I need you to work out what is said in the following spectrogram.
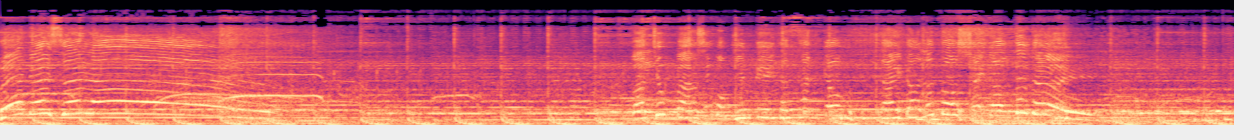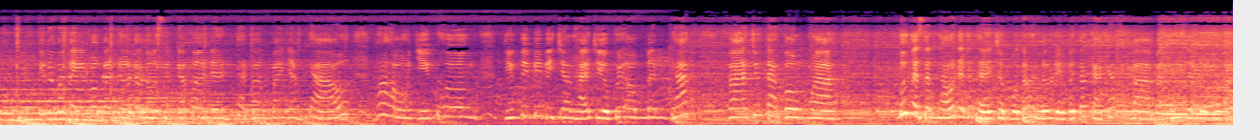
Venezuela. và chúc bạn sẽ một nhiệm kỳ thật thành công tại đoàn Lotto Sài Gòn tương Thời. Kính thưa quý vị, một lần nữa đầu đầu xin cảm ơn đến thành phần ban giám khảo, Hoa hậu Diễm Hương, diễn viên BB Trần Hải Triều, quý ông Minh Khắc và chúng ta cùng à, bước ra sân khấu để có thể chụp một tấm hình lưu niệm với tất cả các bà bạn thí sinh được không ạ?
